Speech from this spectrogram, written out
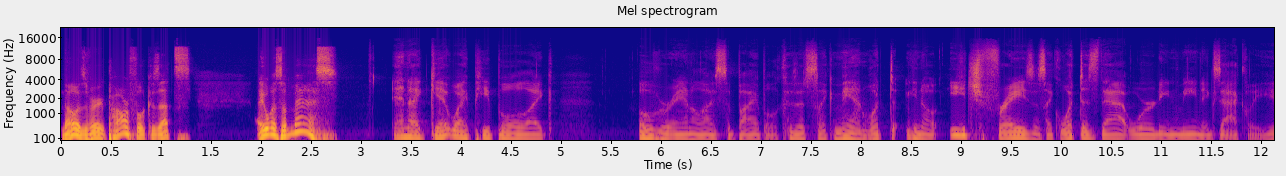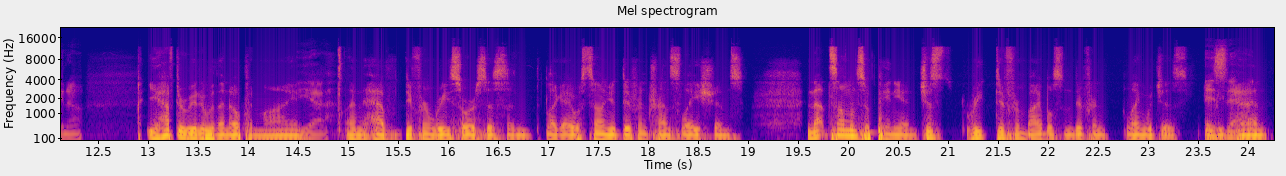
No, it's very powerful because that's it was a mess. And I get why people like overanalyze the Bible because it's like, man, what do- you know, each phrase is like, what does that wording mean exactly? You know? you have to read it with an open mind Yeah. and have different resources and like i was telling you different translations not someone's opinion just read different bibles in different languages Is that- can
